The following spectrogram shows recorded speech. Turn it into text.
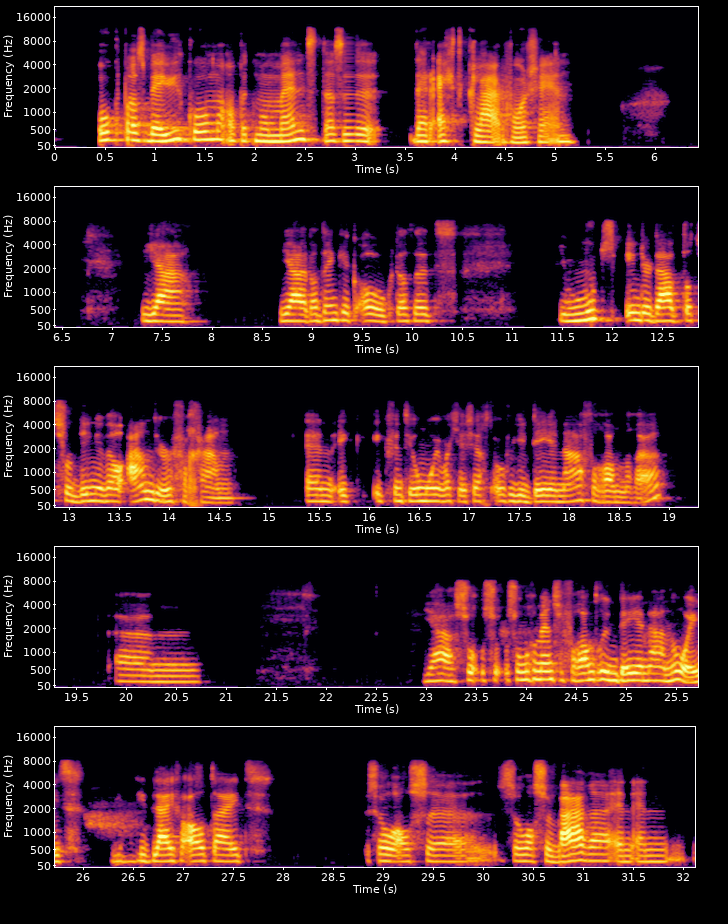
ook pas bij u komen op het moment dat ze daar echt klaar voor zijn. Ja, ja dat denk ik ook. Dat het, je moet inderdaad dat soort dingen wel aandurven gaan. En ik, ik vind het heel mooi wat jij zegt over je DNA veranderen. Um, ja, sommige mensen veranderen hun DNA nooit. Die, blijven altijd zoals, uh, zoals ze waren en, en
